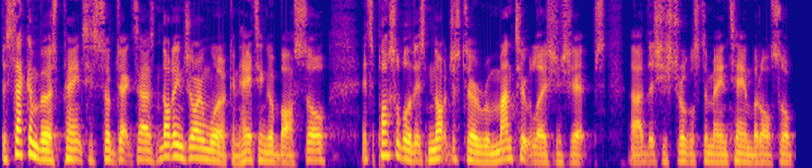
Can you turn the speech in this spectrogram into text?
The second verse paints his subject as not enjoying work and hating her boss, so it's possible that it's not just her romantic relationships uh, that she struggles to maintain, but also,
